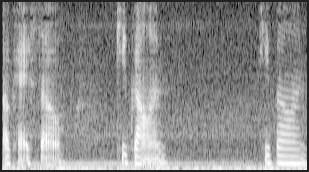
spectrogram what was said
Okay, so keep going. Keep going.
